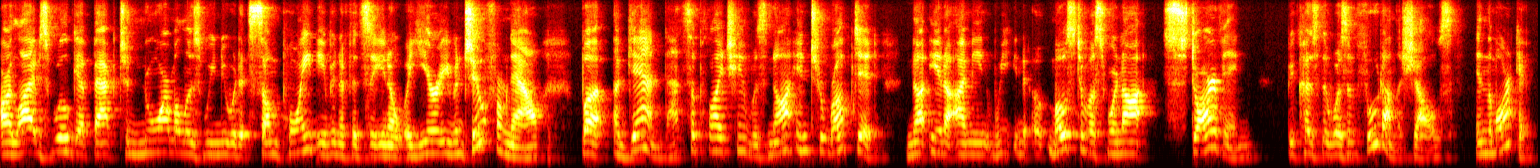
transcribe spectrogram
Our lives will get back to normal as we knew it at some point even if it's you know a year even two from now. But again that supply chain was not interrupted. Not you know i mean we you know, most of us were not starving because there wasn't food on the shelves in the market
